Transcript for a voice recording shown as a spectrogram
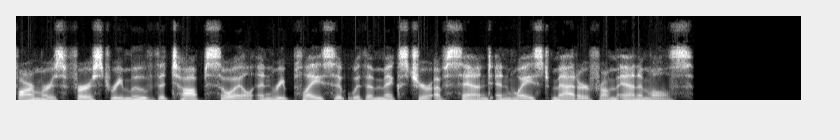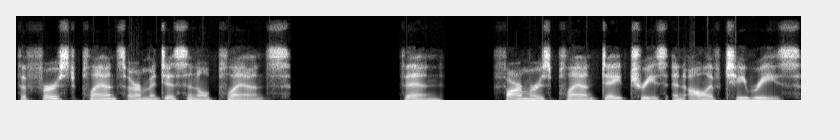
farmers first remove the topsoil and replace it with a mixture of sand and waste matter from animals. The first plants are medicinal plants. Then, farmers plant date trees and olive trees.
